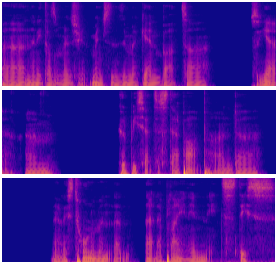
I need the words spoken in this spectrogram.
Uh, and then he doesn't mention mentions him again, but uh, so yeah, um, could be set to step up. And uh, now this tournament that that they're playing in, it's this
